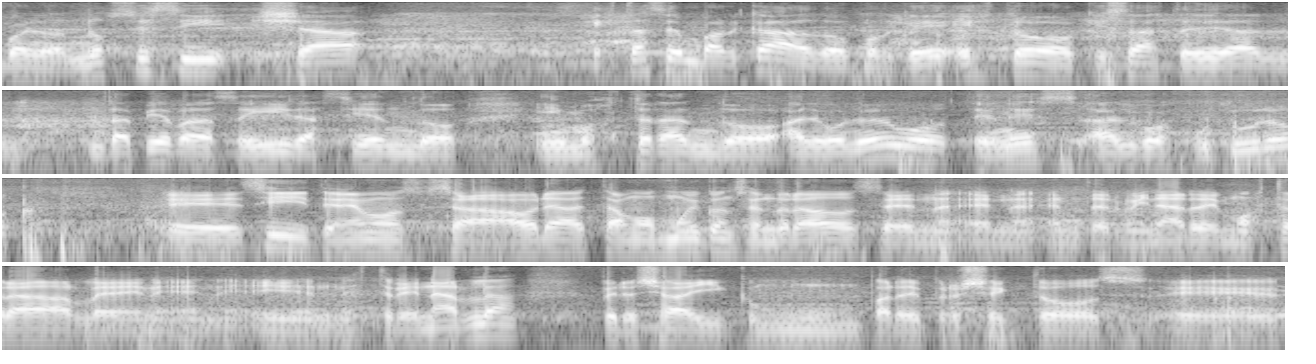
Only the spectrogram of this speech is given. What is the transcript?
bueno, no sé si ya estás embarcado, porque esto quizás te da, da pie para seguir haciendo y mostrando algo nuevo, ¿tenés algo a futuro? Eh, sí, tenemos, o sea, ahora estamos muy concentrados en, terminar de mostrarla, en, estrenarla, pero ya hay como un par de proyectos eh,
